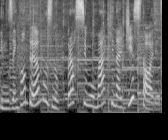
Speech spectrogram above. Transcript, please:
e nos encontramos no próximo Máquina de Histórias.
